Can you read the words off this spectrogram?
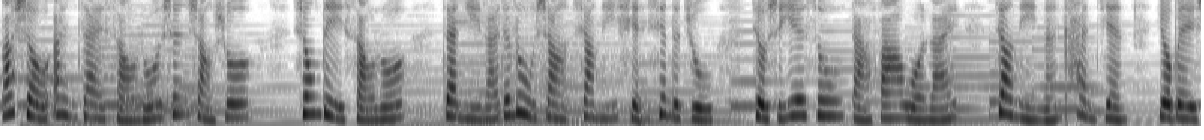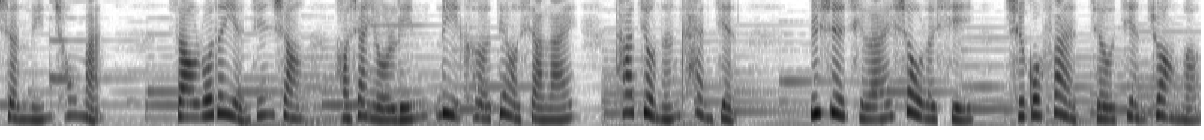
把手按在扫罗身上，说：“兄弟扫罗。”在你来的路上，向你显现的主就是耶稣，打发我来，叫你能看见，又被圣灵充满。扫罗的眼睛上好像有灵，立刻掉下来，他就能看见。于是起来受了洗，吃过饭就见状了。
